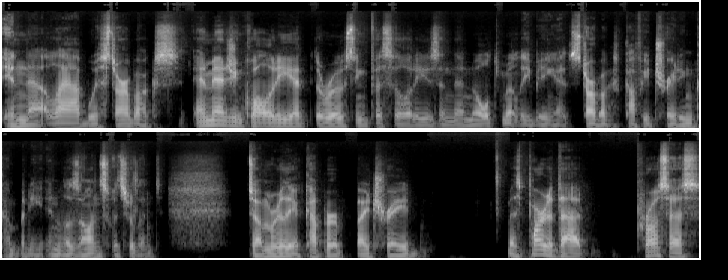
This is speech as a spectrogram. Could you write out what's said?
in that lab with Starbucks and managing quality at the roasting facilities and then ultimately being at Starbucks Coffee Trading Company in Lausanne, Switzerland. So I'm really a cupper by trade. As part of that process,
